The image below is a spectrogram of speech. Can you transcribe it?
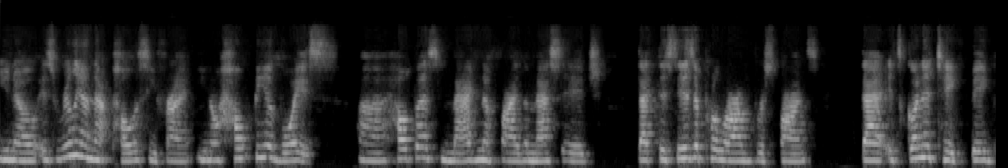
you know, is really on that policy front. You know, help be a voice, uh, help us magnify the message that this is a prolonged response, that it's going to take big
